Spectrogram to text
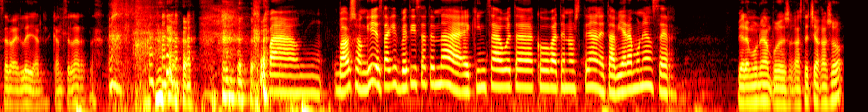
zerbait lehian, kantzelar eta... ba, mm, ba oso ongi, ez dakit beti izaten da ekintza hauetako baten ostean eta biharamunean zer, Biaremunean, pues, gaztetxea jaso,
